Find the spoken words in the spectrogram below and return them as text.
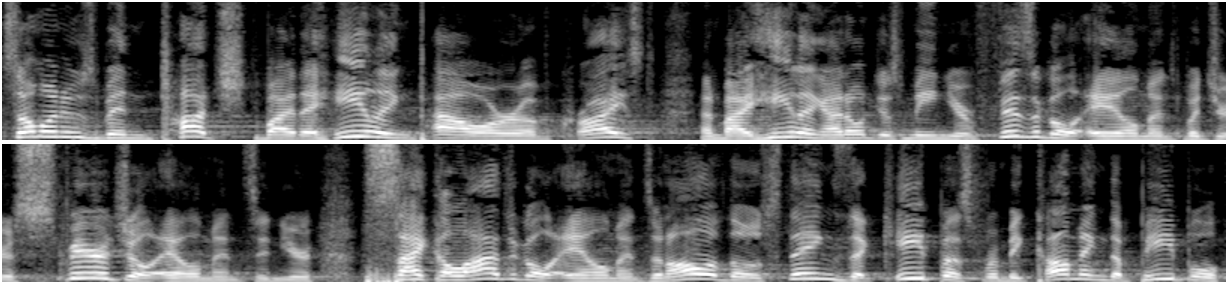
someone who's been touched by the healing power of Christ. And by healing, I don't just mean your physical ailments, but your spiritual ailments and your psychological ailments and all of those things that keep us from becoming the people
